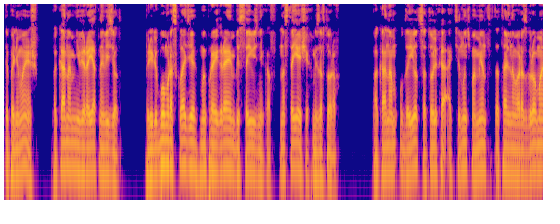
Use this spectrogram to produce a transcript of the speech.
Ты понимаешь, пока нам невероятно везет. При любом раскладе мы проиграем без союзников, настоящих мезовторов. Пока нам удается только оттянуть момент тотального разгрома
